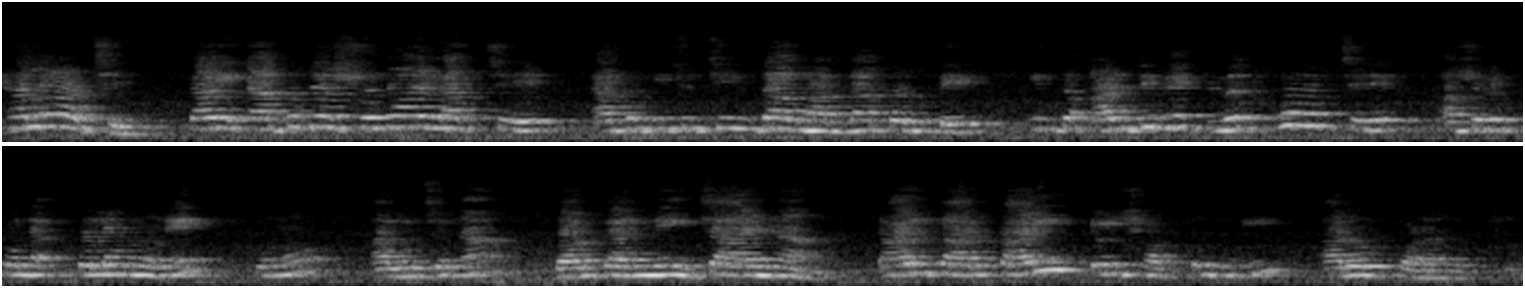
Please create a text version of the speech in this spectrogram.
খেলা আছে। তাই এতটা সময় লাগছে এত কিছু চিন্তা ভাবনা করতে। কিন্তু আলটিমেট লক্ষ্য হচ্ছে আসলে খোলা মনে কোনো আলোচনা দরকার নেই, চায় না। তাই তার, তাই এই শর্তগুলি আরোপ করা হচ্ছে।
